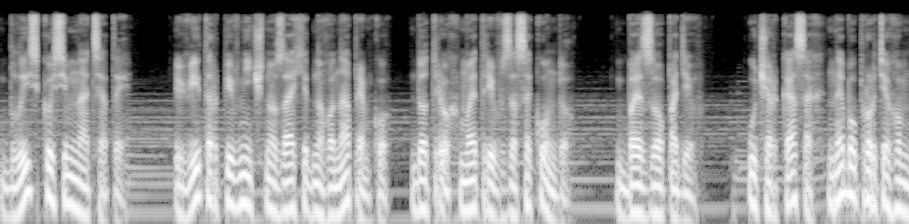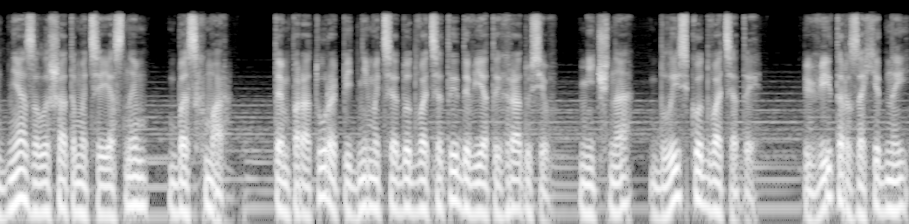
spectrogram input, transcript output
близько 17. Вітер північно-західного напрямку до 3 метрів за секунду. Без опадів. У Черкасах небо протягом дня залишатиметься ясним, без хмар. Температура підніметься до 29 градусів, нічна близько 20. Вітер західний,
